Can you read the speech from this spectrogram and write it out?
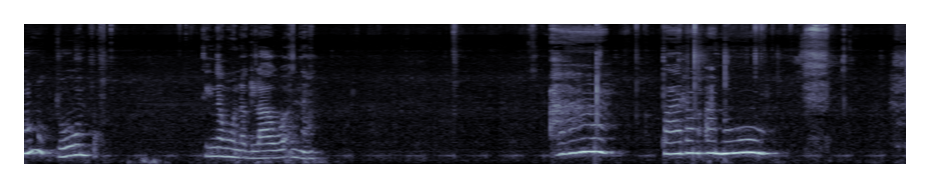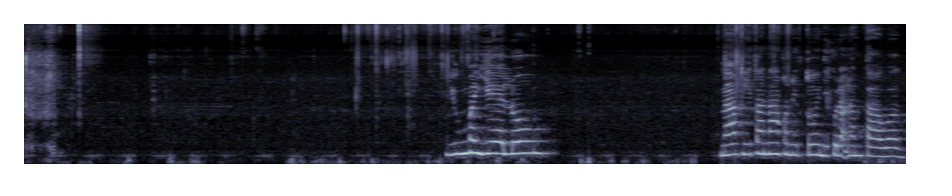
Ano to? Tingnan mo, naglawa na. Ah! Parang ano... Yung may yellow. Nakita na ako nito, hindi ko lang ang tawag.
